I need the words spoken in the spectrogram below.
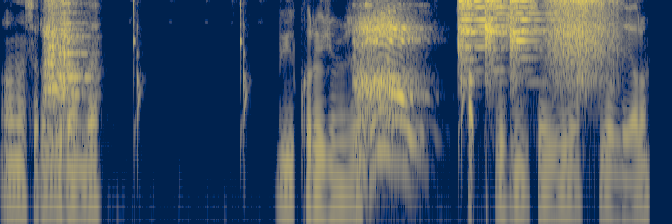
Ondan sonra buradan da büyük koruyucumuzu 65. seviyeye yollayalım.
